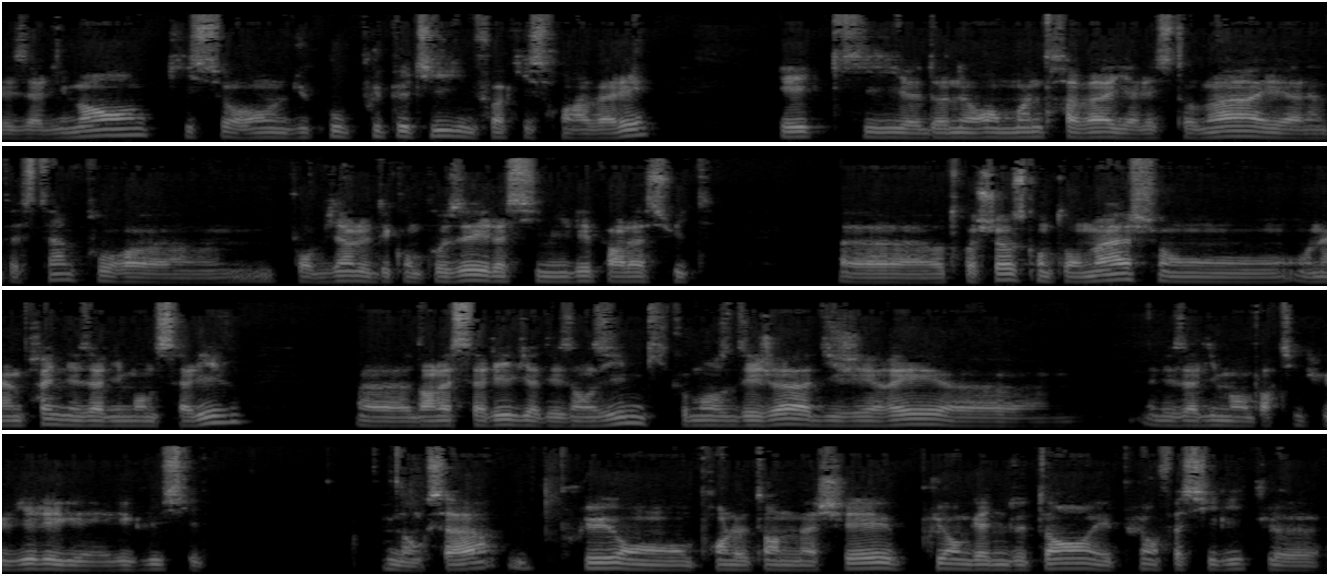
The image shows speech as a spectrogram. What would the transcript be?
les aliments qui seront du coup plus petits une fois qu'ils seront avalés et qui donneront moins de travail à l'estomac et à l'intestin pour, pour bien le décomposer et l'assimiler par la suite. autre chose, quand on mâche, on, imprègne les aliments de salive dans la salive, il y a des enzymes qui commencent déjà à digérer euh, les aliments, en particulier les, les, glucides. Donc ça, plus on prend le temps de mâcher, plus on gagne de temps et plus on facilite le,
